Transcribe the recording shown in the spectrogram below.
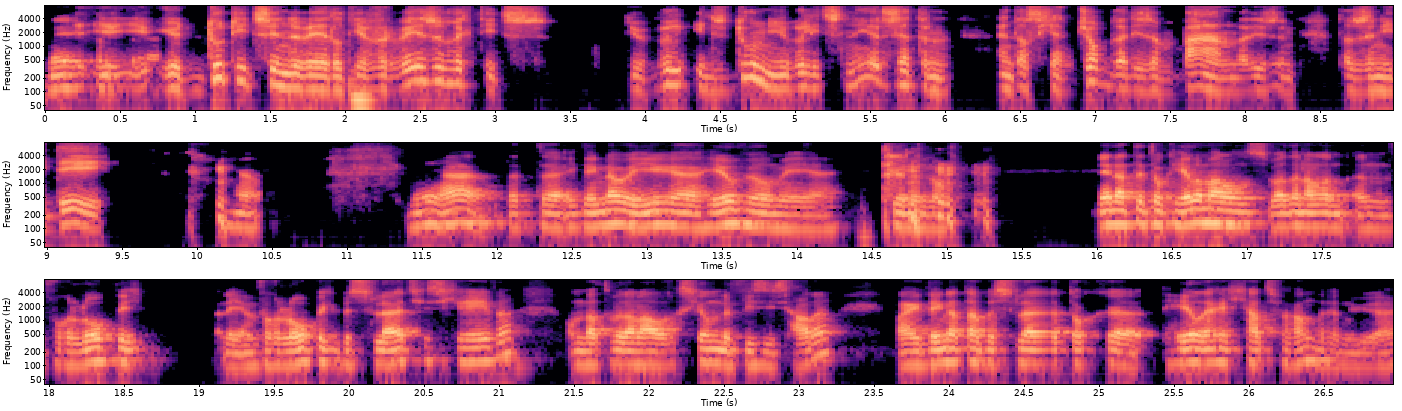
Nee, ik je, vind- je, je doet iets in de wereld, je verwezenlijkt iets. Je wil iets doen, je wil iets neerzetten. En dat is geen job, dat is een baan, dat is een, dat is een idee. Nee, ja, dat, eh, ik denk dat we hier eh, heel veel mee eh, kunnen nog. ik denk dat dit ook helemaal ons... We hadden al een, een, voorlopig, allee, een voorlopig besluit geschreven, omdat we dan al verschillende visies hadden. Maar ik denk dat dat besluit toch eh, heel erg gaat veranderen nu. hè.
